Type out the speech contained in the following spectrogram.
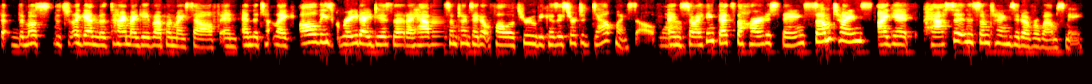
the, the most, the, again, the time I gave up on myself and, and the, t- like all these great ideas that I have, and sometimes I don't follow through because I start to doubt myself. Yeah. And so I think that's the hardest thing. Sometimes I get past it and sometimes it overwhelms me.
